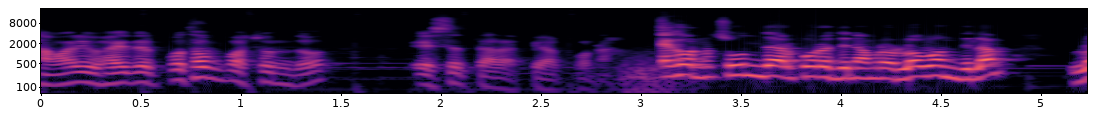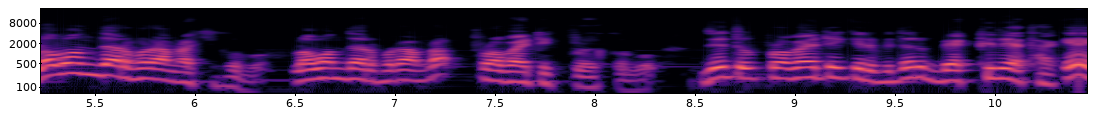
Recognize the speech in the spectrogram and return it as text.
খামারি ভাইদের প্রথম পছন্দ এসে তেলাপিয়া পোনা এখন চুন দেওয়ার পরের দিন আমরা লবণ দিলাম। লবণ দেওয়ার পরে আমরা কি করব? লবণ দেওয়ার পরে আমরা প্রোবায়োটিক প্রয়োগ করব। যেহেতু প্রোবায়োটিকের ভিতরে ব্যাকটেরিয়া থাকে,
